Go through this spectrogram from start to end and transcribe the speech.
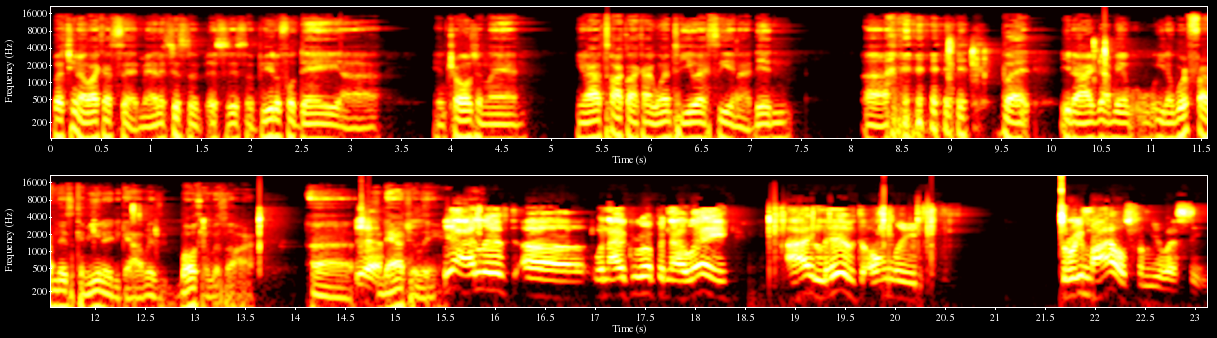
but you know, like I said, man, it's just a, it's just a beautiful day, uh, in Trojan land. You know, I talk like I went to USC and I didn't. Uh, but you know, I, I mean, you know, we're from this community, guys. Both of us are, uh, Yeah. naturally. Yeah, I lived uh, when I grew up in LA. I lived only three miles from USC.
